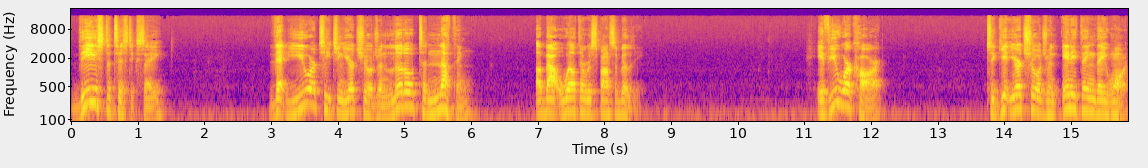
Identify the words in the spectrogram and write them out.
These statistics say that you are teaching your children little to nothing about wealth and responsibility. If you work hard to get your children anything they want,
